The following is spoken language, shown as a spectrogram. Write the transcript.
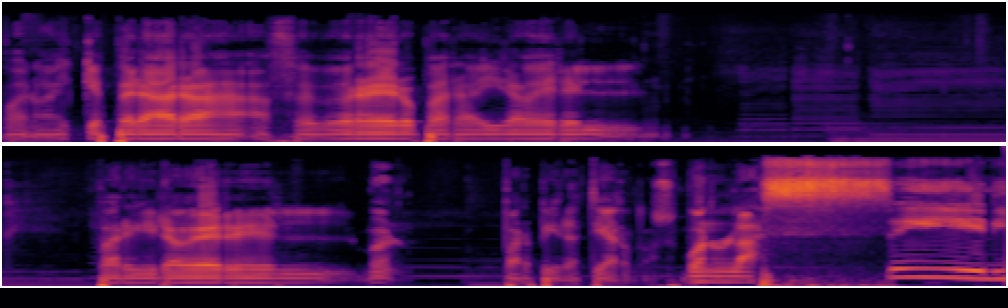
Bueno, hay que esperar a, febrero para ir a ver el, para ir a ver el, bueno, para piratearnos. Bueno, la serie,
